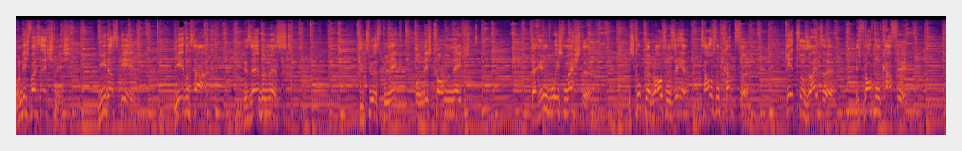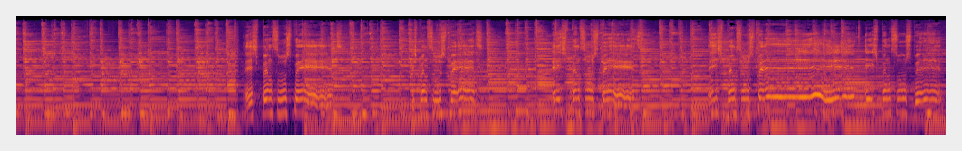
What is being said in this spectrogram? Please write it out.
und ich weiß echt nicht, wie das geht. Jeden Tag derselbe Mist. Tür ist belegt und ich komme nicht dahin, wo ich möchte. Ich gucke raus und sehe tausend Köpfe. Geht zur Seite, ich brauche einen Kaffee. Ich bin zu spät. Ich bin zu spät. Ich bin zu spät. Ich bin zu spät. Ich bin zu spät.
